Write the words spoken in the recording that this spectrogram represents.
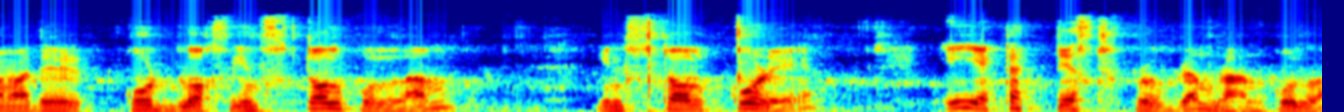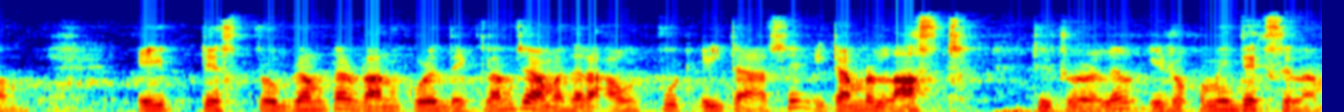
আমাদের কোড ব্লকস ইনস্টল করলাম। ইনস্টল করে এই একটা টেস্ট প্রোগ্রাম রান করলাম। এই টেস্ট প্রোগ্রামটা রান করে দেখলাম যে আমাদের আউটপুট এইটা আসে। এটা আমরা লাস্ট টিউটোরিয়ালেও এরকমই দেখছিলাম।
